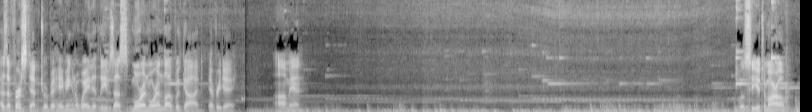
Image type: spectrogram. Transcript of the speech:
as a first step toward behaving in a way that leaves us more and more in love with God every day. Amen. We'll see you tomorrow.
